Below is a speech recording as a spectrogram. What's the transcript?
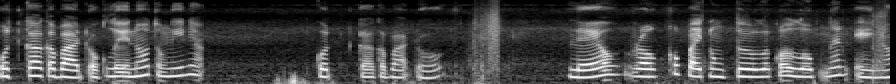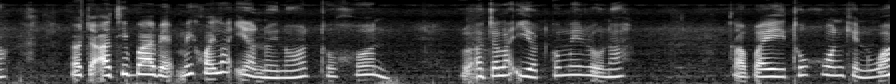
กดกากบาทออกเลยเนาะตรงนี้เนี่ย กดกากบาทออก แล้วเราก็ไปตรงติมแล้วก็ลบนั่นเองเนาะเราจะอธิบายแบบไม่ค่อยละเอียดหน่อยเนาะทุกคนหรืออาจจะละเอียดก็ไม่รู้นะ ต่อไปทุกคนเขียนว่า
